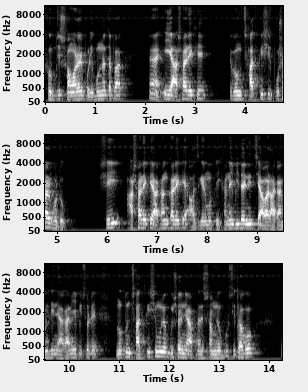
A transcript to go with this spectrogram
সবজির সমারোহের পরিপূর্ণতা পাক। হ্যাঁ এই আশা রেখে এবং ছাদ কৃষির প্রসার ঘটুক, সেই আশা রেখে, আকাঙ্ক্ষা রেখে আজকের মতো এখানেই বিদায় নিচ্ছি। আবার আগামী দিনে, আগামী এপিসোডে নতুন ছাদ কৃষিমূলক বিষয় নিয়ে আপনাদের সামনে উপস্থিত হব। তো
